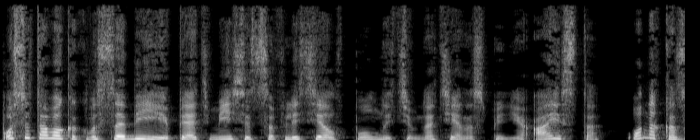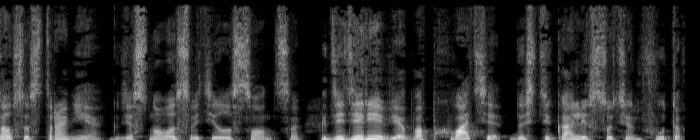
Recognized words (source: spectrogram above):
После того, как в пять месяцев летел в полной темноте на спине аиста, он оказался в стране, где снова светило солнце, где деревья в обхвате достигали сотен футов,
